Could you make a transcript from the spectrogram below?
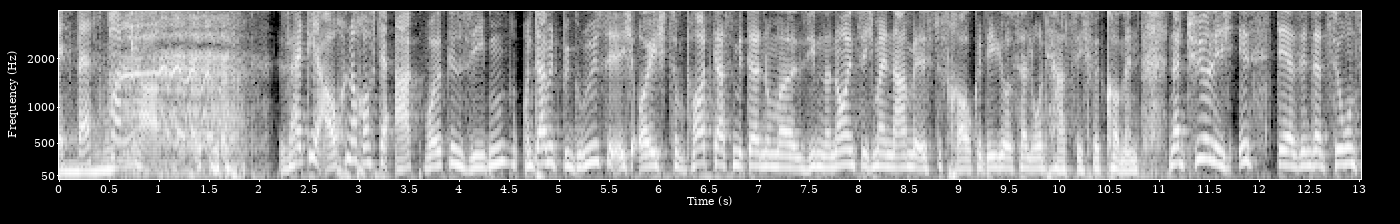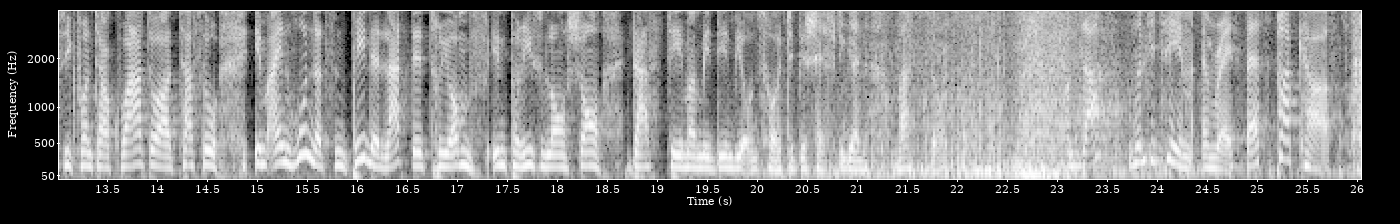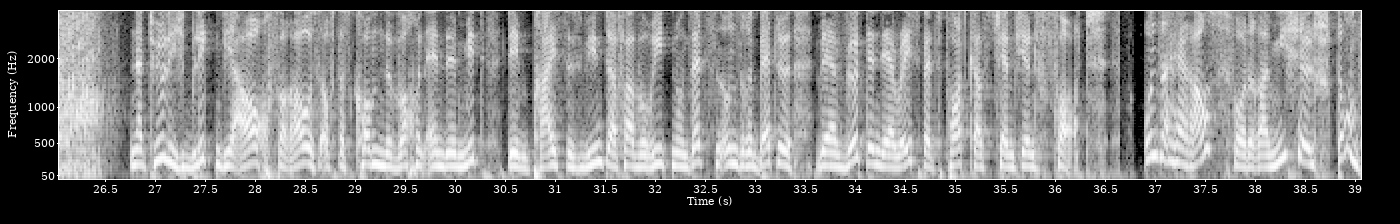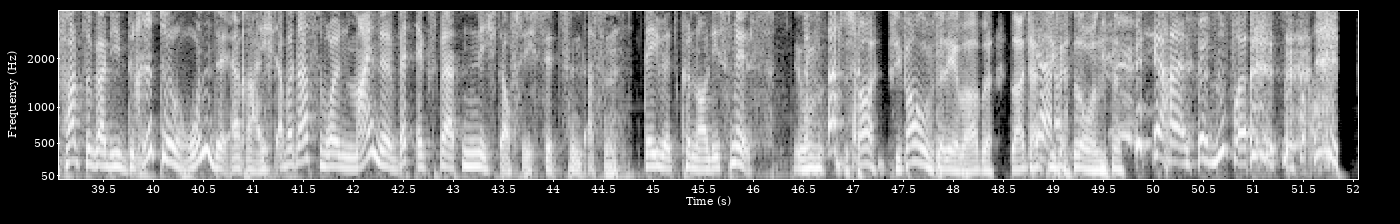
Race Bats Podcast. Seid ihr auch noch auf der Arkwolke 7? Und damit begrüße ich euch zum Podcast mit der Nummer 97. Mein Name ist Frauke Delius. Hallo und herzlich willkommen. Natürlich ist der Sensationssieg von Torquato Tasso im 100. Prix de l'Arc de Triomphe in Paris-Longchamp das Thema, mit dem wir uns heute beschäftigen. Was sonst? Und das sind die Themen im Race Bats Podcast. Natürlich blicken wir auch voraus auf das kommende Wochenende mit dem Preis des Winterfavoriten und setzen unsere Battle Wer wird denn der RaceBets Podcast Champion fort? Unser Herausforderer Michel Stumpf hat sogar die dritte Runde erreicht, aber das wollen meine Wettexperten nicht auf sich sitzen lassen. David Connolly Smith. Das war, sie war unverlierbar, aber leider hat Ja. sie verloren. ja, super, super.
